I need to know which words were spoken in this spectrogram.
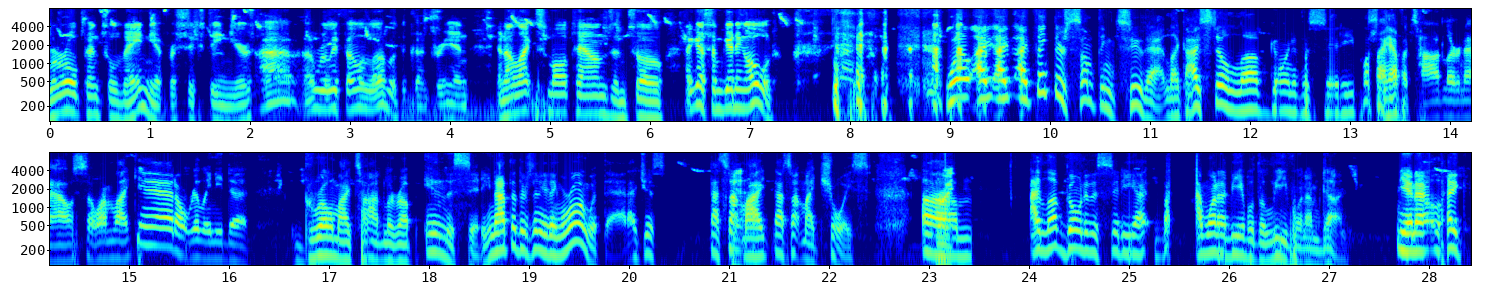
rural Pennsylvania for 16 years, I, I really fell in love with the country, and and I like small towns, and so I guess I'm getting old. well, I, I I think there's something to that. Like I still love going to the city. Plus, I have a toddler now, so I'm like, yeah, I don't really need to grow my toddler up in the city. Not that there's anything wrong with that. I just that's not Yeah. my that's not my choice. Right. Um, I love going to the city, I, but I want to be able to leave when I'm done. You know, like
